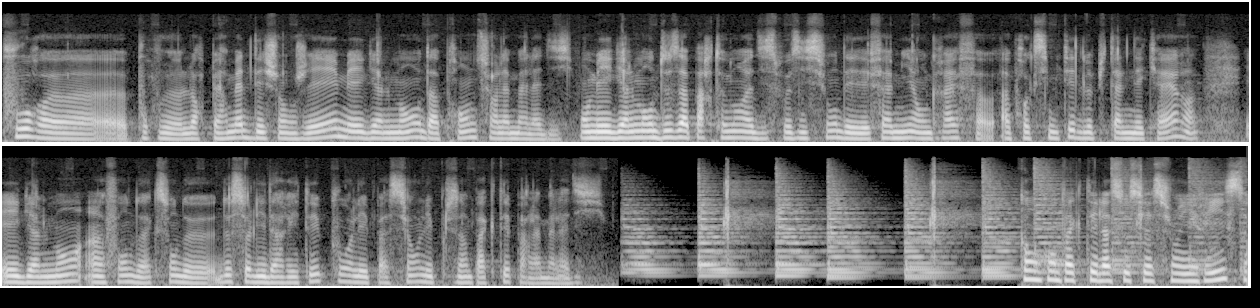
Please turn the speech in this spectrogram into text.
pour, euh, pour leur permettre d'échanger, mais également d'apprendre sur la maladie. On met également deux appartements à disposition des familles en greffe à proximité de l'hôpital Necker et également un fonds d'action de solidarité pour les patients les plus impactés par la maladie. Quand contacter l'association Iris,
